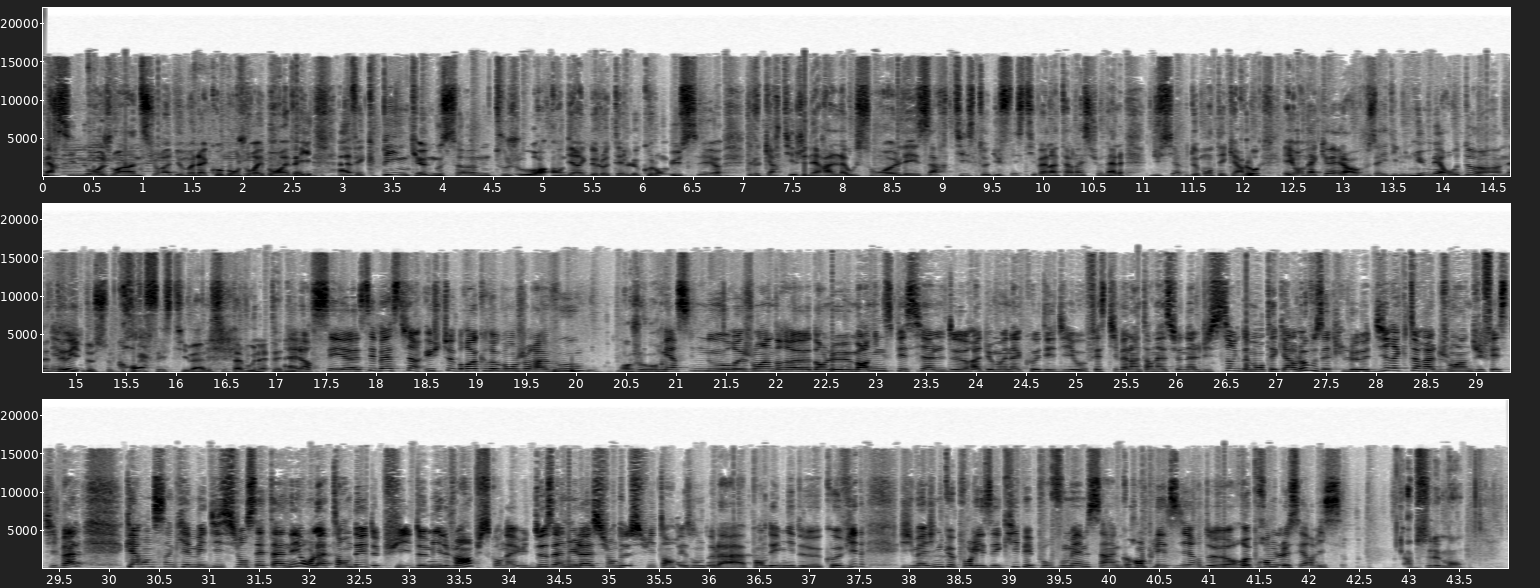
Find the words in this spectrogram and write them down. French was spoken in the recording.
Merci de nous rejoindre sur Radio Monaco. Bonjour et bon réveil. Avec Pink, nous sommes toujours en direct de l'hôtel Le Columbus. C'est euh, le quartier général, là où sont euh, les artistes du Festival international du cirque de Monte-Carlo. Et on accueille, alors vous avez dit le numéro 2, hein, Nathalie, Eh de ce grand festival. C'est à vous, Nathalie. Alors c'est euh, Sébastien Huchtebrock, rebonjour à vous. Bonjour. Merci de nous rejoindre dans le morning spécial de Radio Monaco dédié au Festival international du cirque de Monte-Carlo. Vous êtes le directeur adjoint du festival. 45e édition cette année, on l'attendait depuis 2020 puisqu'on a eu deux annulations de suite en raison de la pandémie de Covid. J'imagine que pour les équipes et pour vous-même, c'est un grand plaisir de reprendre le service. Absolument.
